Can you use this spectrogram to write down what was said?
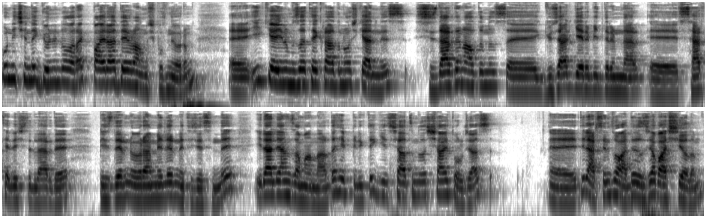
Bunun için de gönüllü olarak bayrağı devralmış bulunuyorum. E, ilk yayınımıza tekrardan hoş geldiniz. Sizlerden aldığımız e, güzel geri bildirimler, e, sert eleştiriler de bizlerin öğrenmeleri neticesinde ilerleyen zamanlarda hep birlikte gidişatımıza şahit olacağız. E, dilerseniz o halde hızlıca başlayalım.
